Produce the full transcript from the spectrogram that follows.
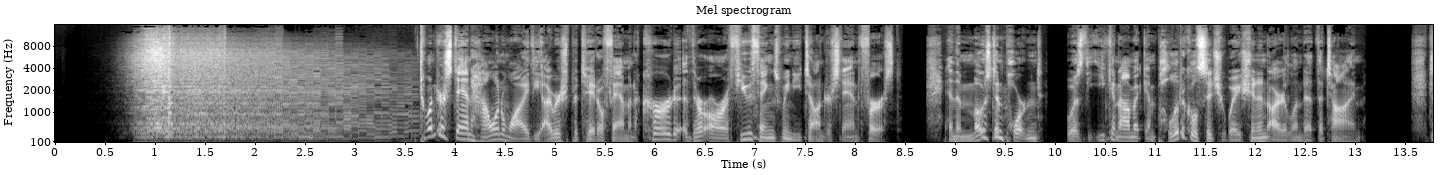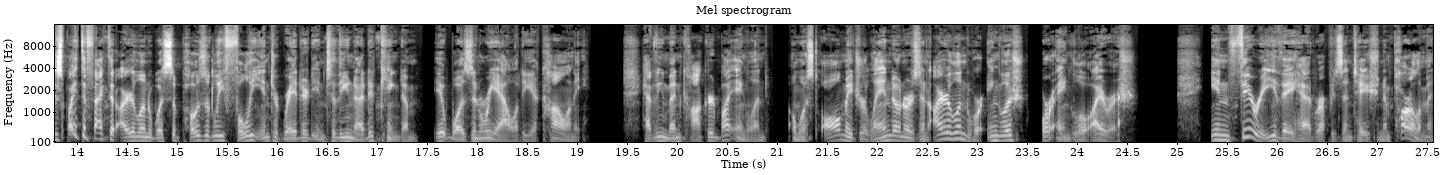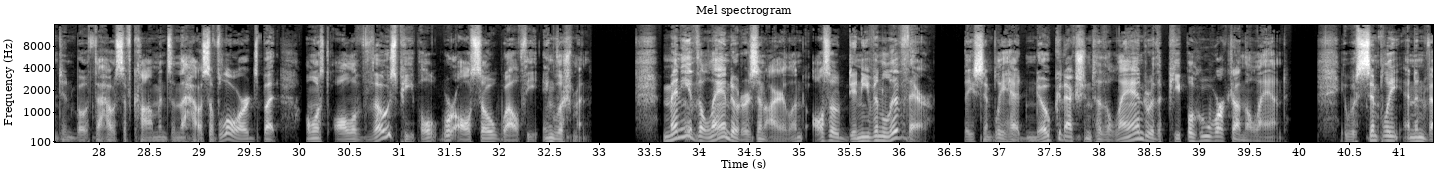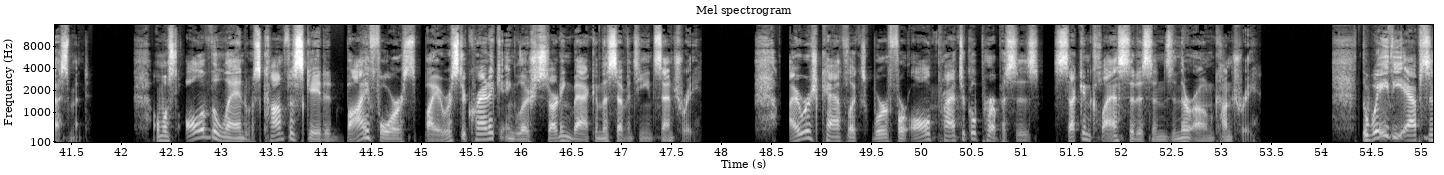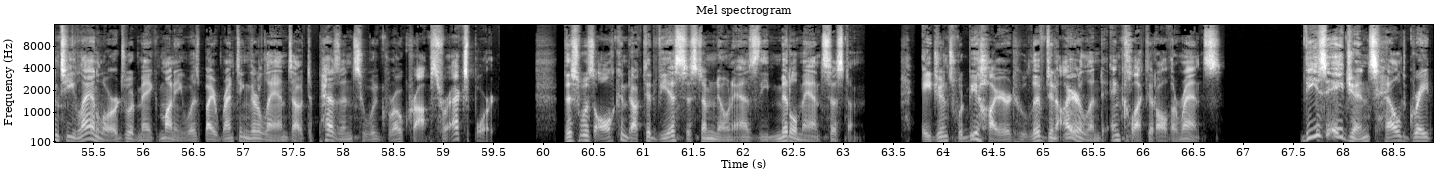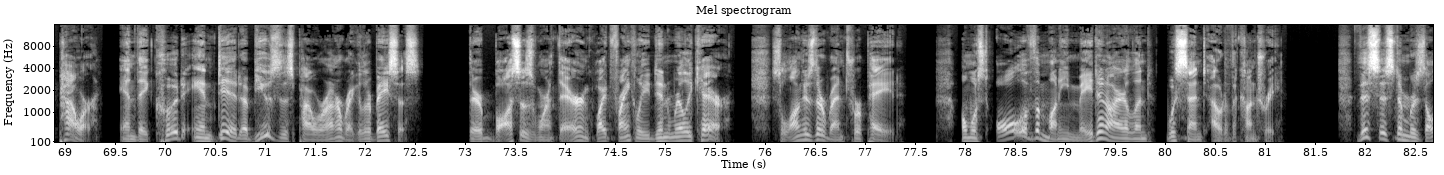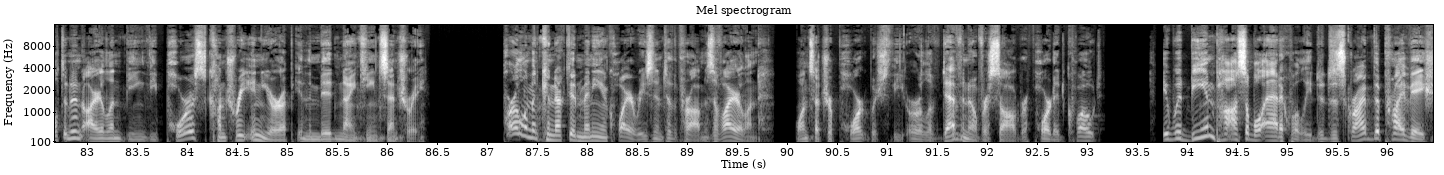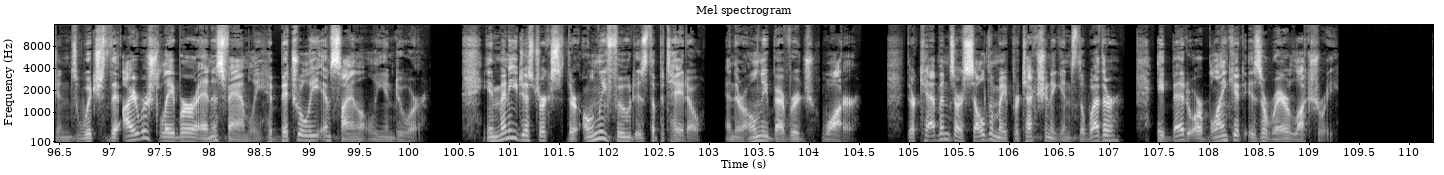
To understand how and why the Irish potato famine occurred, there are a few things we need to understand first. And the most important was the economic and political situation in Ireland at the time. Despite the fact that Ireland was supposedly fully integrated into the United Kingdom, it was in reality a colony. Having been conquered by England, almost all major landowners in Ireland were English or Anglo Irish. In theory, they had representation in Parliament in both the House of Commons and the House of Lords, but almost all of those people were also wealthy Englishmen. Many of the landowners in Ireland also didn't even live there. They simply had no connection to the land or the people who worked on the land. It was simply an investment. Almost all of the land was confiscated by force by aristocratic English starting back in the 17th century. Irish Catholics were, for all practical purposes, second class citizens in their own country. The way the absentee landlords would make money was by renting their lands out to peasants who would grow crops for export. This was all conducted via a system known as the middleman system. Agents would be hired who lived in Ireland and collected all the rents. These agents held great power, and they could and did abuse this power on a regular basis. Their bosses weren't there and, quite frankly, didn't really care, so long as their rents were paid. Almost all of the money made in Ireland was sent out of the country. This system resulted in Ireland being the poorest country in Europe in the mid 19th century. Parliament conducted many inquiries into the problems of Ireland. One such report, which the Earl of Devon oversaw, reported, quote, It would be impossible adequately to describe the privations which the Irish laborer and his family habitually and silently endure. In many districts, their only food is the potato, and their only beverage, water. Their cabins are seldom a protection against the weather. A bed or blanket is a rare luxury.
